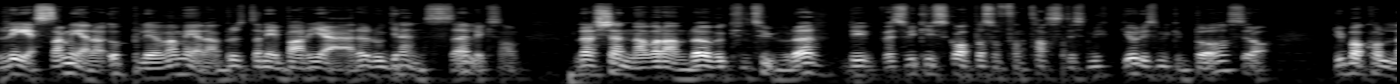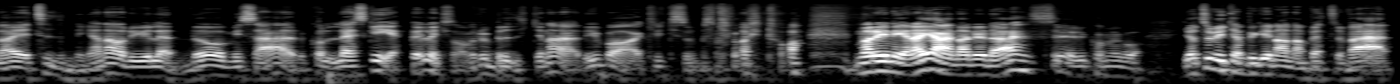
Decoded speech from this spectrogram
Resa mera, uppleva mera, bryta ner barriärer och gränser liksom. Lära känna varandra över kulturer. Det, alltså, vi kan ju skapa så fantastiskt mycket och det är så mycket bös idag. Det är bara att kolla i tidningarna och det är ju elände och misär. Läs GP liksom. Rubrikerna är det är ju bara krigsrubriker varje dag. Marinera gärna det där, se hur det kommer gå. Jag tror vi kan bygga en annan bättre värld.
